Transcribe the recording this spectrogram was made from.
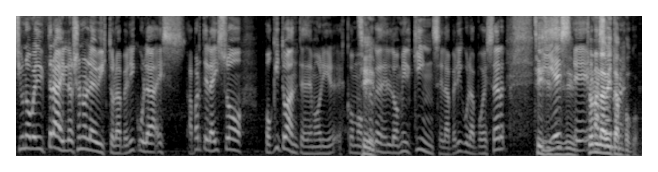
si uno ve el tráiler, yo no la he visto, la película es, aparte la hizo poquito antes de morir, es como Sí. creo que es del 2015 la película puede ser. sí, y sí, sí, es, sí. eh, Yo no la vi en una- tampoco.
